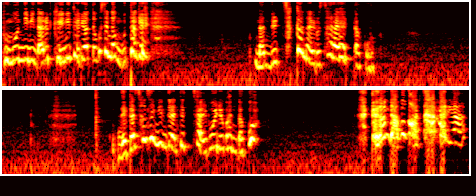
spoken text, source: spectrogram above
부모님이 나를 괜히 데려왔다고 생각 못하게 난 늘 착한 아이로 살아야 했다고. 내가 선생님들한테 잘 보이려고 한다고? 그럼 나보고 어쩌란 말이야!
